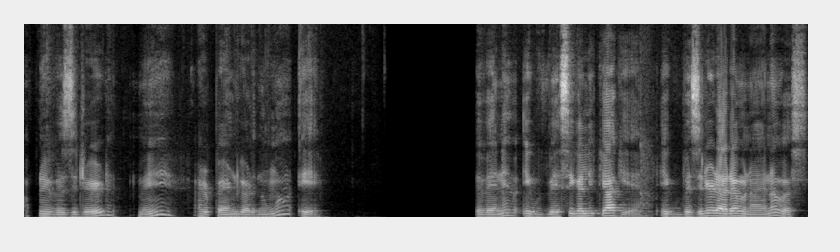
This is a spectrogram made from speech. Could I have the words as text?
अपने विजिटेड में अपेंड कर दूँगा ए तो मैंने एक बेसिकली क्या किया है? एक विजिटेड एरे बनाया ना बस,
